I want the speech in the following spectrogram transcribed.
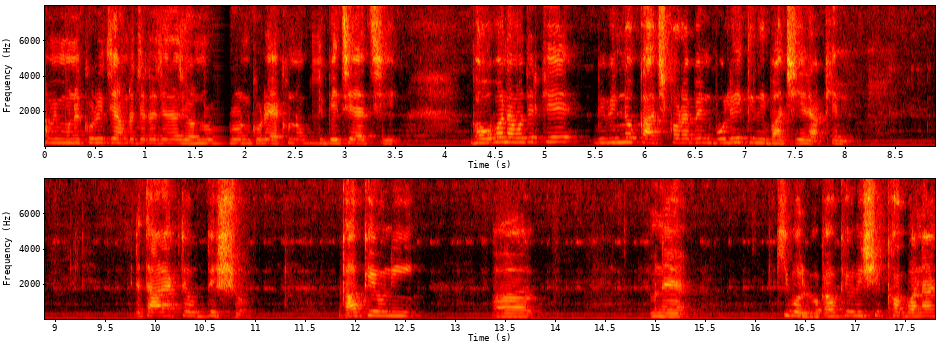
আমি মনে করি যে আমরা যারা যারা জন্মগ্রহণ করে এখনও অবধি বেঁচে আছি, ভগবান আমাদেরকে বিভিন্ন কাজ করাবেন বলেই তিনি বাঁচিয়ে রাখেন। এটা তার একটা উদ্দেশ্য। কাউকে উনি মানে কি বলব, কাউকে উনি শিক্ষক বানান,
